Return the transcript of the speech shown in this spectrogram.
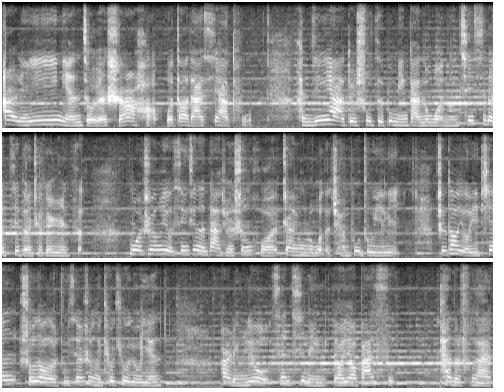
二零一一年九月十二号，我到达西雅图，很惊讶，对数字不敏感的我能清晰的记得这个日子。陌生又新鲜的大学生活占用了我的全部注意力，直到有一天收到了朱先生的 QQ 留言，二零六三七零幺幺八四，看得出来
